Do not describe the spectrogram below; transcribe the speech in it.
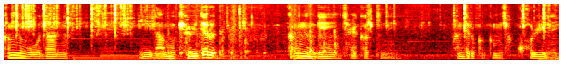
깎, 깎는 것보다는 이 나무 결대로 깎는 게 잘 깎이네. 반대로 깎으면 자꾸 걸리네.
